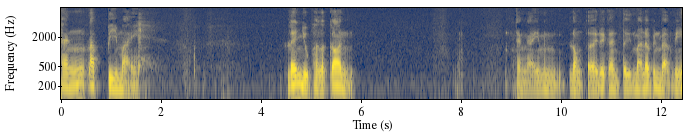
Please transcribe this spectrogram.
แฮงรับปีใหม่ เล่นอยู่พารากอนแต่ไงมันลงเอยด้วยการตื่นมาแล้วเป็นแบบนี้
